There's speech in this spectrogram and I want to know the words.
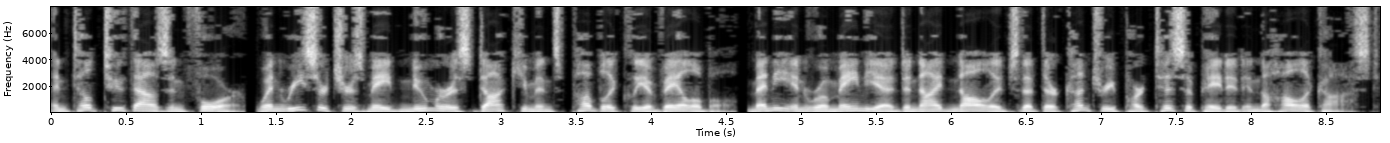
Until 2004, when researchers made numerous documents publicly available, many in Romania denied knowledge that their country participated in the Holocaust.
